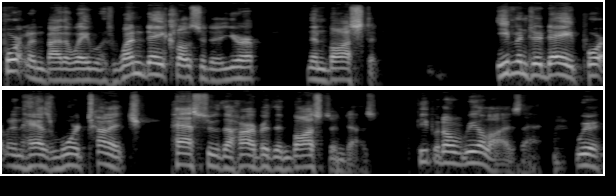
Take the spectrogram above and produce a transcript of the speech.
Portland, by the way, was one day closer to Europe than Boston. Even today, Portland has more tonnage pass through the harbor than Boston does. People don't realize that. We're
